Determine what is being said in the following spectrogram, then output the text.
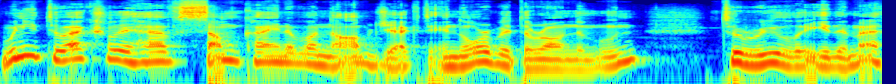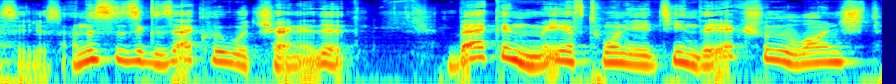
we need to actually have some kind of an object in orbit around the moon to relay the messages. And this is exactly what China did. Back in May of 2018, they actually launched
